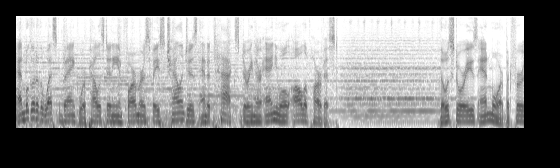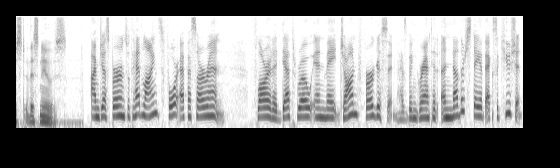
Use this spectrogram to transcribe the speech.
And we'll go to the West Bank, where Palestinian farmers face challenges and attacks during their annual olive harvest. Those stories and more, but first, this news. I'm Jess Burns with headlines for FSRN. Florida death row inmate John Ferguson has been granted another stay of execution.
